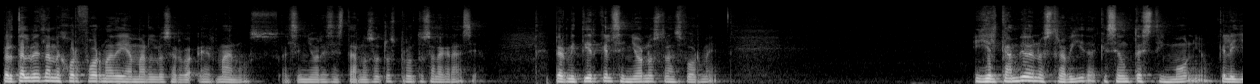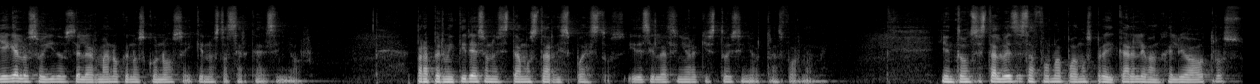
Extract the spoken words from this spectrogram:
Pero tal vez la mejor forma de llamar a los hermanos al Señor es estar nosotros prontos a la gracia, permitir que el Señor nos transforme y el cambio de nuestra vida, que sea un testimonio, que le llegue a los oídos del hermano que nos conoce y que no está cerca del Señor. Para permitir eso necesitamos estar dispuestos y decirle al Señor, aquí estoy, Señor, transfórmame. Y entonces tal vez de esa forma podemos predicar el Evangelio a otros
